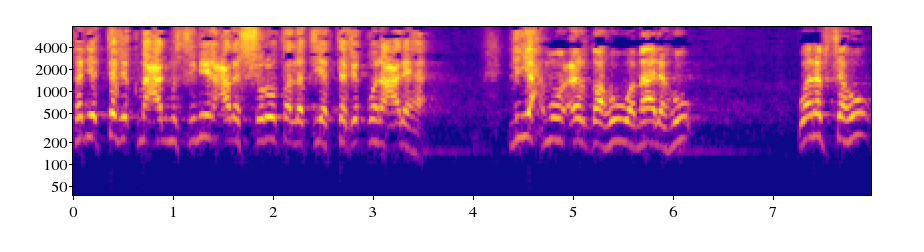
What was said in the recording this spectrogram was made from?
فليتفق مع المسلمين على الشروط التي يتفقون عليها. ليحموا عرضه وماله ونفسه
